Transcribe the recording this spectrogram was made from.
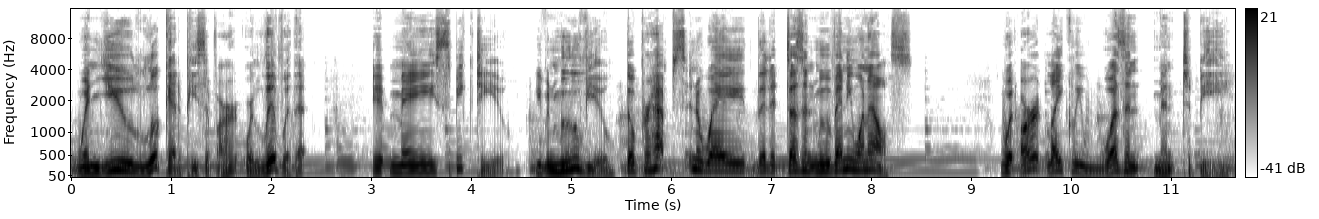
When you look at a piece of art or live with it, it may speak to you, even move you, though perhaps in a way that it doesn't move anyone else. What art likely wasn't meant to be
